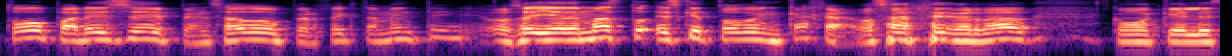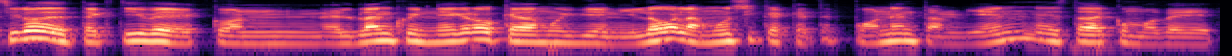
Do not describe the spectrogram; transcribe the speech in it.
todo parece pensado perfectamente. O sea, y además es que todo encaja. O sea, de verdad, como que el estilo de detective con el blanco y negro queda muy bien. Y luego la música que te ponen también está como de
